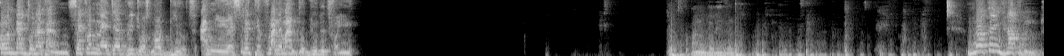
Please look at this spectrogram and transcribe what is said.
Under Jonathan, second Niger bridge was not built, and you expect a man to build it for you. Unbelievable. Nothing happened.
